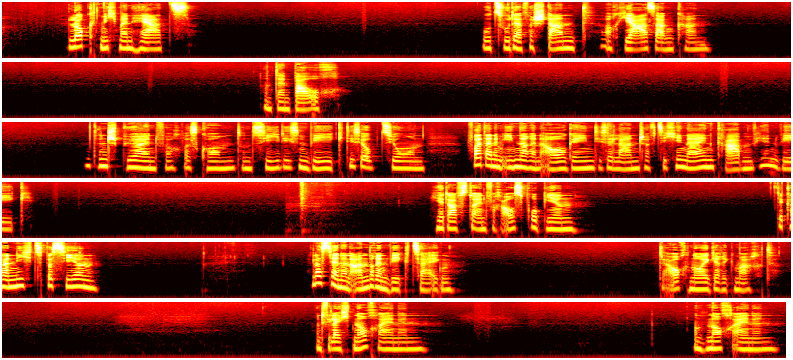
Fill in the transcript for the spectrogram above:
lockt mich mein Herz? Wozu der Verstand auch Ja sagen kann. Und dein Bauch. Und dann spür einfach, was kommt und sieh diesen Weg, diese Option, vor deinem inneren Auge in diese Landschaft sich hineingraben wie ein Weg. Hier darfst du einfach ausprobieren. Dir kann nichts passieren. Lass dir einen anderen Weg zeigen, der auch neugierig macht. Und vielleicht noch einen, und noch einen.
